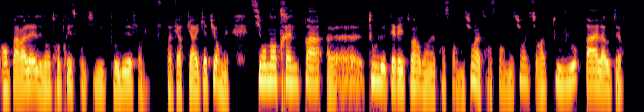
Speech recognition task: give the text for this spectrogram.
en parallèle les entreprises continuent de polluer, enfin, je ne veux pas faire de caricature, mais si on n'entraîne pas tout le territoire dans la transformation, la transformation, elle sera toujours pas à la hauteur.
